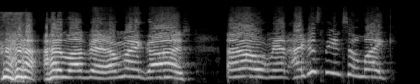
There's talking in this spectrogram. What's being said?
I love it. Oh my gosh. Oh man, I just need to like.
